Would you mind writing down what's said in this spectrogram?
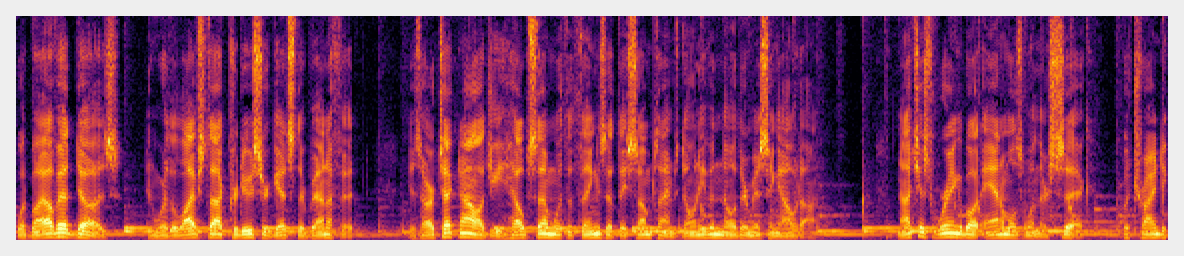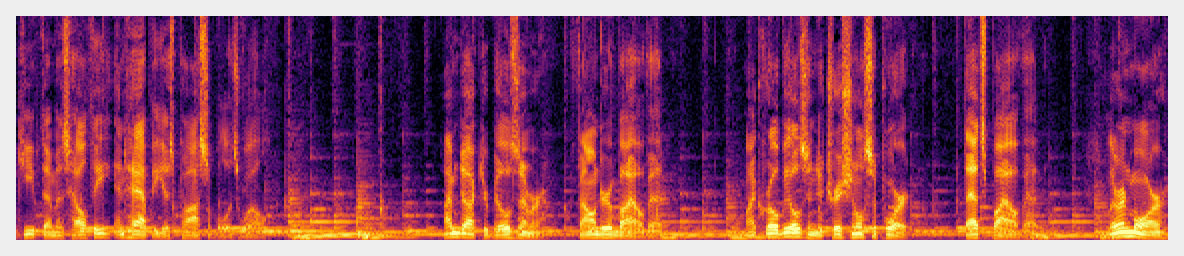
What BioVet does, and where the livestock producer gets their benefit, is our technology helps them with the things that they sometimes don't even know they're missing out on. Not just worrying about animals when they're sick, but trying to keep them as healthy and happy as possible as well. I'm Dr. Bill Zimmer, founder of BioVet. Microbials and nutritional support. That's BioVet. Learn more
